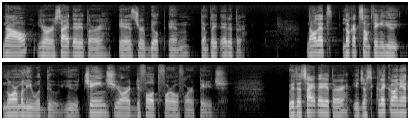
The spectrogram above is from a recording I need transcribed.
Now your site editor is your built-in template editor. Now let's look at something you normally would do. You change your default 404 page. With the site editor, you just click on it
